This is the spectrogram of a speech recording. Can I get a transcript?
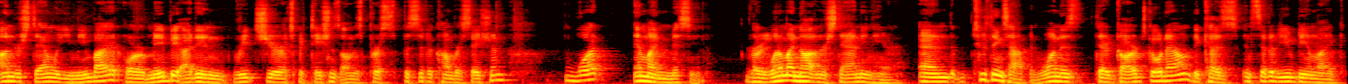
understand what you mean by it, or maybe I didn't reach your expectations on this per- specific conversation. What am I missing? Like, Right. what am I not understanding here? And two things happen. One is their guards go down because instead of you being like,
